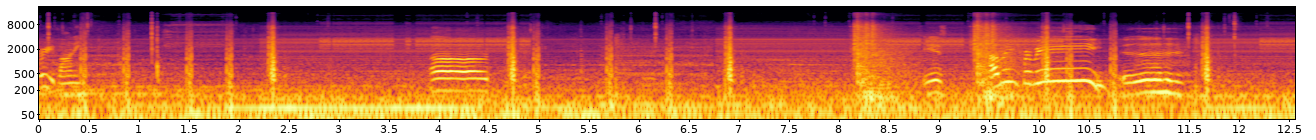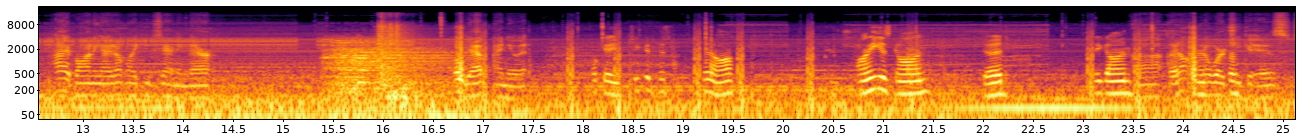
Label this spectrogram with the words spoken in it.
Hurry, Bonnie. Oh. She is coming for me! Ugh. Hi, Bonnie. I don't like you standing there. Oh, yep, I knew it. Okay, she could just get off. Bonnie is gone. Good. They gone. Uh, I don't know where Chica is.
